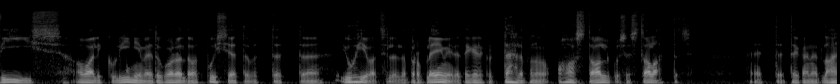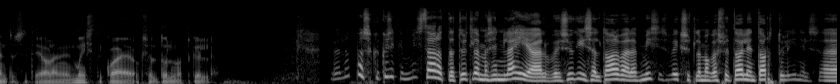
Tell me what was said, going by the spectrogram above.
viis avalikku liinivedu korraldavat bussiettevõtet äh, juhivad sellele probleemile tegelikult tähelepanu aasta algusest alates. et, et ega need lahendused ei ole nüüd mõistliku aja jooksul tulnud küll veel lõpus ka küsige, mis te arvate, ütleme siin lähiajal või sügisel, talvel, et mis siis võiks, ütleme, kas või Tallinn-Tartu liinil see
